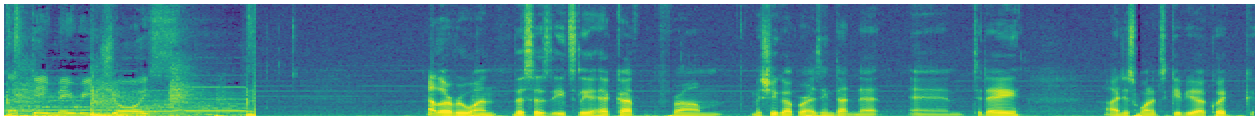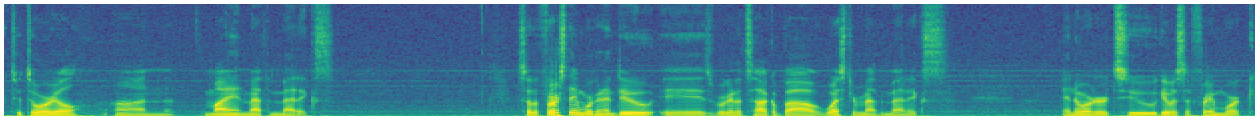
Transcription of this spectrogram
that they may rejoice. Hello everyone, this is Itztli Ehecatl from MexicaUprising.net and today I just wanted to give you a quick tutorial on Mayan mathematics. So the first thing we're going to do is we're going to talk about Western mathematics in order to give us a framework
